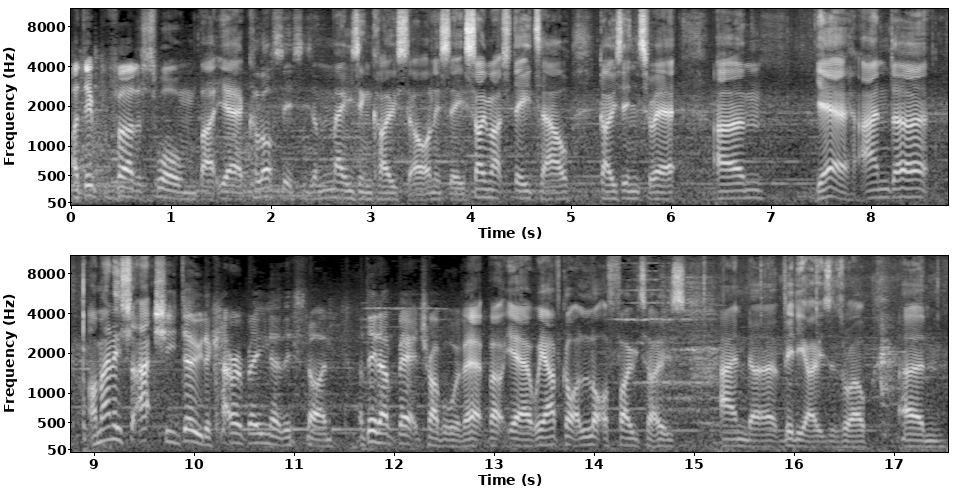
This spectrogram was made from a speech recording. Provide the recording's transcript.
I did prefer the Swarm, but yeah, Colossus is amazing coaster, honestly. So much detail goes into it. Um, yeah, and uh, I managed to actually do the Carabiner this time. I did have a bit of trouble with it, but yeah, we have got a lot of photos and uh, videos as well. Um,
